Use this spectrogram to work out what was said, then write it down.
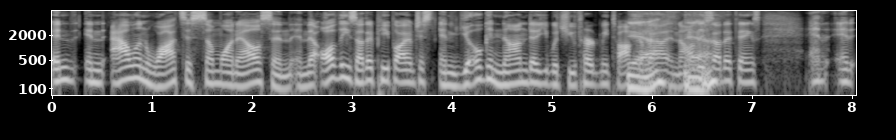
And and Alan Watts is someone else, and and the, all these other people. I'm just and Yogananda, which you've heard me talk yeah, about, and all yeah. these other things, and and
